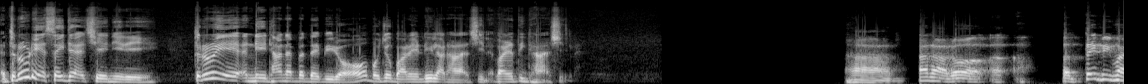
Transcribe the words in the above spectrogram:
အဲသူတို့တွေစိတ်တဲ့အခြေအနေတွေသူတို့ရဲ့အနေအထားနဲ့ပတ်သက်ပြီးတော့ဗိုလ်ချုပ်ဘာတွေလေ့လာထားတာရှိလဲဘာတွေသိထားတာရှိလဲဟာအဲ့ဒါတော့အတိတ်ပြီးမှ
